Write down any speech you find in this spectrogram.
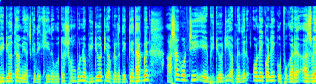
ভিডিওতে আমি আজকে দেখিয়ে দেবো। তো সম্পূর্ণ ভিডিওটি আপনারা দেখতে থাকবেন। আশা করছি এই ভিডিওটি আপনাদের অনেক অনেক উপকারে আসবে।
